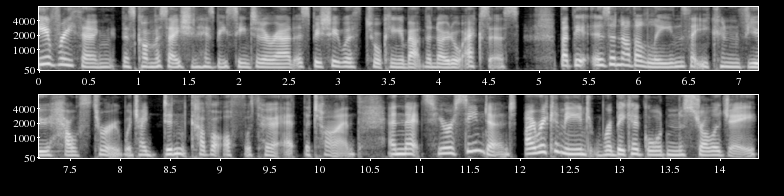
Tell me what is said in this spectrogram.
everything this conversation has been centered around, especially with talking about the nodal axis. But there is another lens that you can view health through, which I didn't cover off with her at the time, and that's your ascendant. I recommend Rebecca Gordon Astrology.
